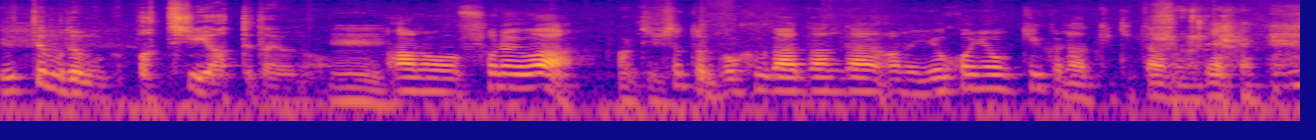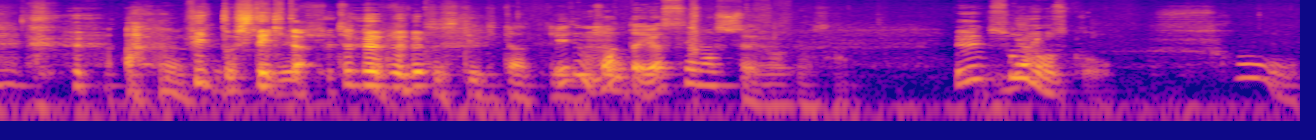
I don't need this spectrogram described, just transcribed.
言ってもでもバッチリ合ってたよな。うん。あのそれはあちょっと僕がだんだんあの横に大きくなってきたのでフ フィットしてきた。ちょっとフィットしてきたっていう。えでもまた痩せましたよ脇さん。えそうなんですか？そう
